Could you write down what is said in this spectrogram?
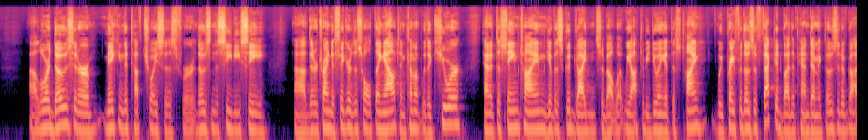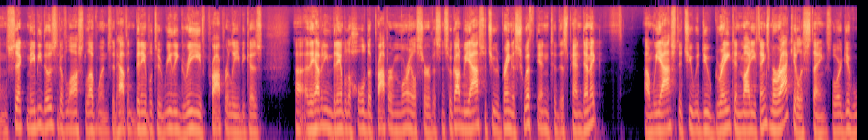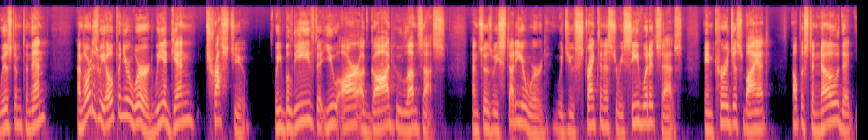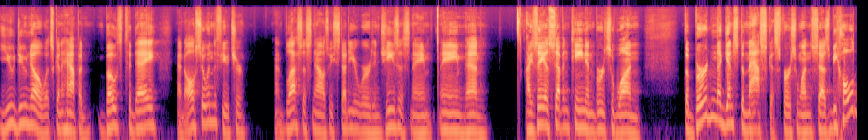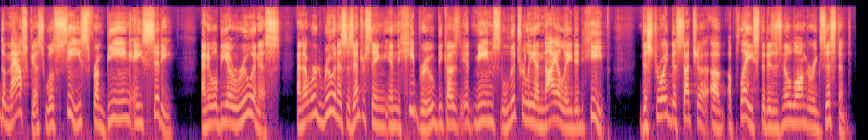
Uh, Lord, those that are making the tough choices, for those in the CDC uh, that are trying to figure this whole thing out and come up with a cure, and at the same time give us good guidance about what we ought to be doing at this time. We pray for those affected by the pandemic, those that have gotten sick, maybe those that have lost loved ones that haven't been able to really grieve properly because uh, they haven't even been able to hold a proper memorial service. And so, God, we ask that you would bring a swift end to this pandemic. Um, we ask that you would do great and mighty things, miraculous things. Lord, give wisdom to men. And Lord, as we open your word, we again trust you. We believe that you are a God who loves us. And so as we study your word, would you strengthen us to receive what it says, encourage us by it, help us to know that you do know what's going to happen, both today and also in the future. And bless us now as we study your word in Jesus' name. Amen. Isaiah 17 and verse 1. The burden against Damascus, verse 1 says, Behold, Damascus will cease from being a city, and it will be a ruinous. And that word ruinous is interesting in the Hebrew because it means literally annihilated heap, destroyed to such a, a, a place that it is no longer existent.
